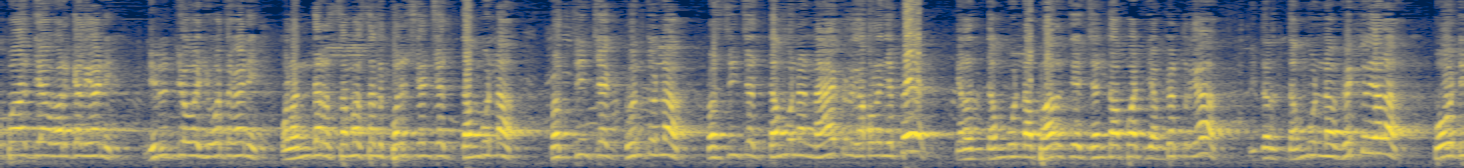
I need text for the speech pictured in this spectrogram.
ఉపాధ్యాయ వర్గాలు కానీ నిరుద్యోగ యువత కానీ వాళ్ళందరి సమస్యలు పరిష్కరించే దమ్మున్న ప్రశ్నించే గొంతున్న ప్రశ్నించే దమ్మున్న నాయకులు కావాలని చెప్పి ఇలా దమ్మున్న భారతీయ జనతా పార్టీ అభ్యర్థులుగా ఇద్దరు దమ్మున్న వ్యక్తులు ఇలా పోటీ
